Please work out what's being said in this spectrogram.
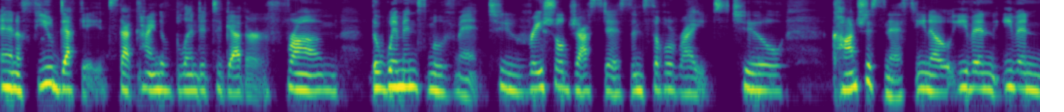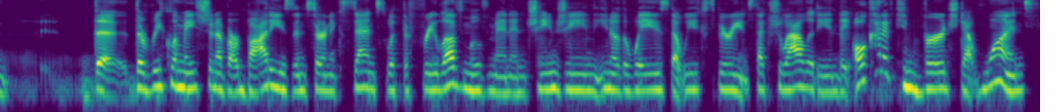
in a few decades that kind of blended together from the women's movement to racial justice and civil rights to consciousness you know even even the the reclamation of our bodies in certain extents with the free love movement and changing you know the ways that we experience sexuality and they all kind of converged at once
